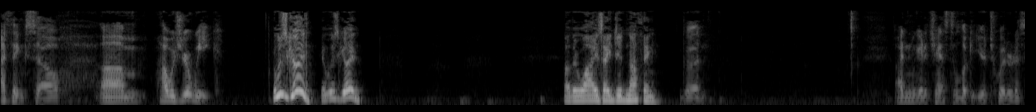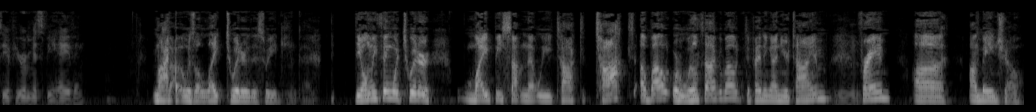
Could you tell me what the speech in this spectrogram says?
I think so. Um, how was your week? It was good. It was good. Otherwise, I did nothing. Good. I didn't even get a chance to look at your Twitter to see if you were misbehaving. My it was a light Twitter this week. Okay. The only thing with Twitter might be something that we talked talked about or will talk about, depending on your time Mm. frame, uh, on main show.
